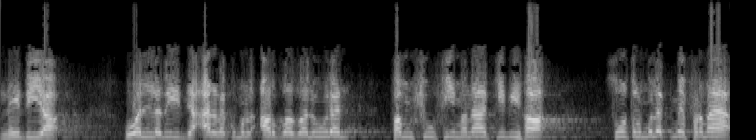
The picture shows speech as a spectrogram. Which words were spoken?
نہیں دیا۔ وہ فمشوفی منا کی بھی سورت الملک میں فرمایا،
